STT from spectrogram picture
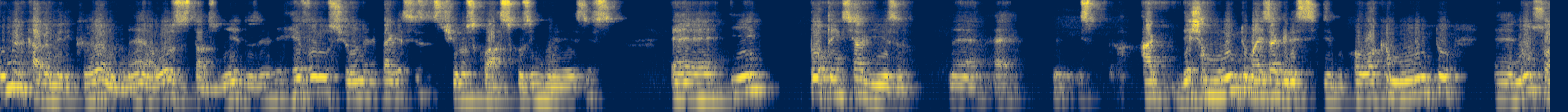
O mercado americano, né, os Estados Unidos, ele revoluciona, ele pega esses estilos clássicos ingleses é, e potencializa, né, é, a, deixa muito mais agressivo, coloca muito, é, não só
